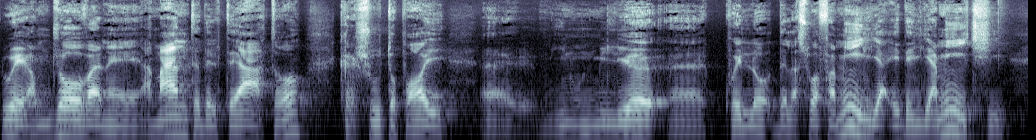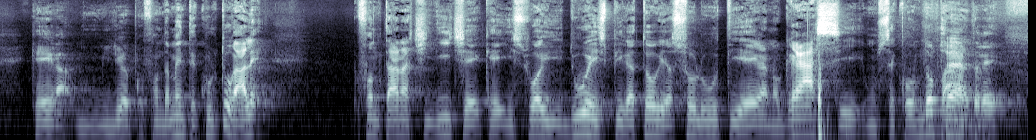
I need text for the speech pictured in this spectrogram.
Lui era un giovane amante del teatro, cresciuto poi eh, in un milieu, eh, quello della sua famiglia e degli amici, che era un milieu profondamente culturale, Fontana ci dice che i suoi due ispiratori assoluti erano Grassi, un secondo padre, certo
